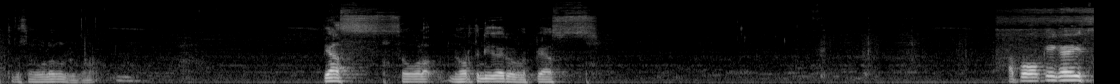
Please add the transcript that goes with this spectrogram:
ഇത്തിരി സവോള കൊണ്ട് എടുക്കണം. പ്യാസ് സവോള. നോർത്ത് ഇന്ത്യക്കാർ പറഞ്ഞു പ്യാസ്. അപ്പോൾ ഓക്കെ ഗൈസ്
